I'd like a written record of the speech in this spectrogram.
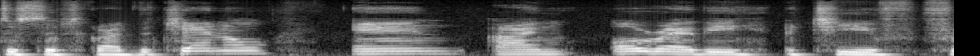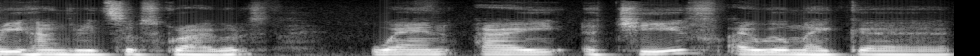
to subscribe the channel and I'm already achieve 300 subscribers. When I achieve I will make a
